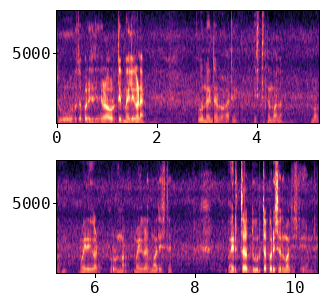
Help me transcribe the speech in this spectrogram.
दूरचं परिस्थिती एवढावरती मैलीगड आहे. पूर्ण इथं बघा ते दिसते तुम्हाला. बघा मैलीगड पूर्ण मैलीगड तुम्हाला दिसते. बाहेरचा दूरचा परिसर तुम्हाला दिसते यामध्ये.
